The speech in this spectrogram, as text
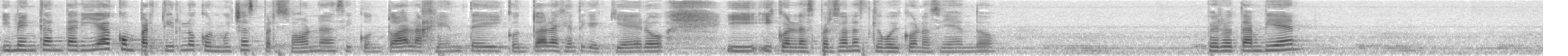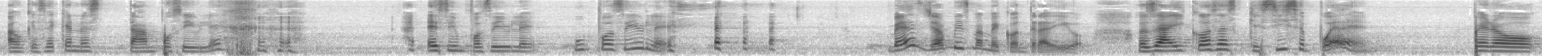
Y me encantaría compartirlo con muchas personas y con toda la gente y con toda la gente que quiero y, con las personas que voy conociendo. Pero también, aunque sé que no es tan posible, es imposible un posible. ¿Ves? Yo misma me contradigo. O sea, hay cosas que sí se pueden, pero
